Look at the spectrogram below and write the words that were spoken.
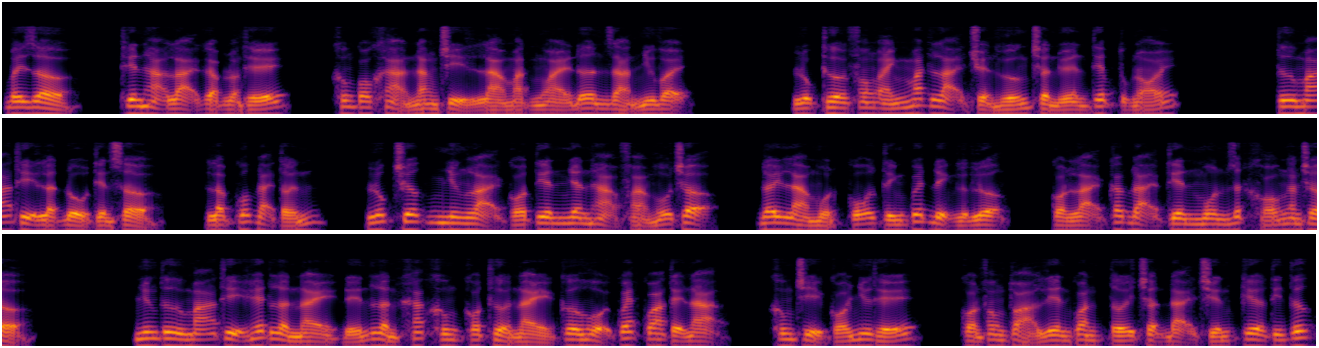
Bây giờ, thiên hạ lại gặp loạn thế, không có khả năng chỉ là mặt ngoài đơn giản như vậy. Lục thừa phong ánh mắt lại chuyển hướng trần uyên tiếp tục nói tư mã thị lật đổ tiền sở, lập quốc đại tấn, lúc trước nhưng lại có tiên nhân hạ phàm hỗ trợ, đây là một cỗ tính quyết định lực lượng, còn lại các đại tiên môn rất khó ngăn trở. Nhưng tư mã thị hết lần này đến lần khác không có thừa này cơ hội quét qua tệ nạn, không chỉ có như thế, còn phong tỏa liên quan tới trận đại chiến kia tin tức,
